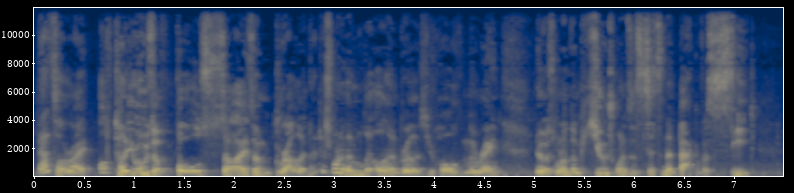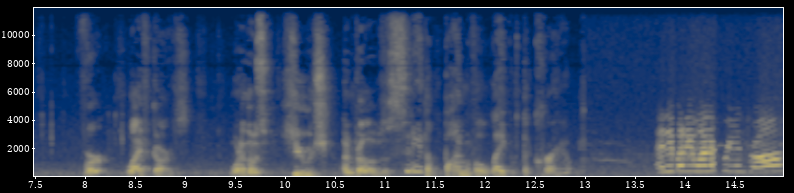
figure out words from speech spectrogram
That's alright. I'll tell you it was a full-size umbrella. Not just one of them little umbrellas you hold in the rain. No, it's one of them huge ones that sits in the back of a seat for lifeguards. One of those huge umbrellas was sitting at the bottom of a lake. What the crap? Anybody want a free and draw?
